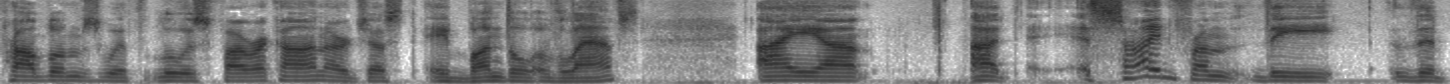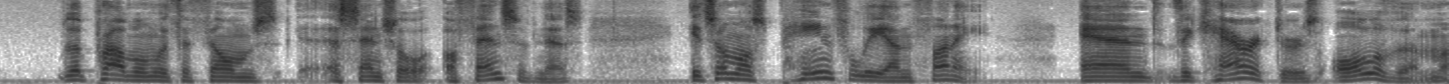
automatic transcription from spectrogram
problems with Louis Farrakhan are just a bundle of laughs, I uh, aside from the the the problem with the film's essential offensiveness, it's almost painfully unfunny. And the characters, all of them,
